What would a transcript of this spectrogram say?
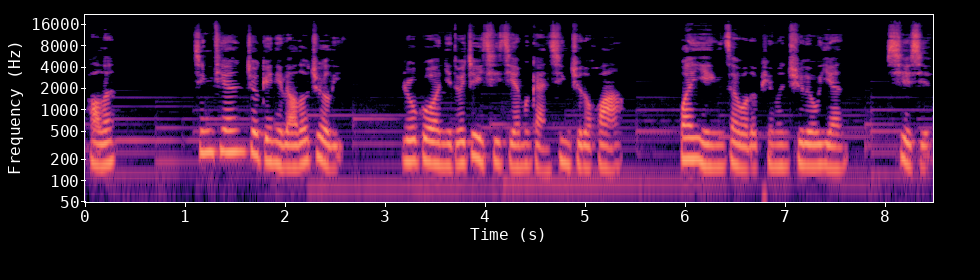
好了，今天就给你聊到这里。如果你对这期节目感兴趣的话，欢迎在我的评论区留言，谢谢。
